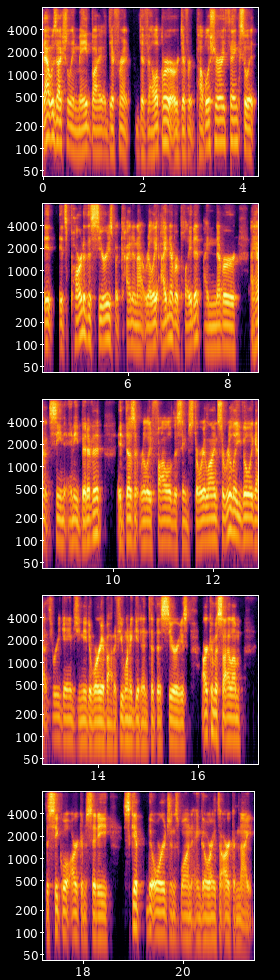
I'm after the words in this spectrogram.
that was actually made by a different developer or different publisher i think. So it, it it's part of the series but kind of not really. I never played it. I never i haven't seen any bit of it. It doesn't really follow the same storyline. So really you've only got three games you need to worry about if you want to get into this series. Arkham asylum the sequel Arkham City, skip the Origins one and go right to Arkham Knight.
